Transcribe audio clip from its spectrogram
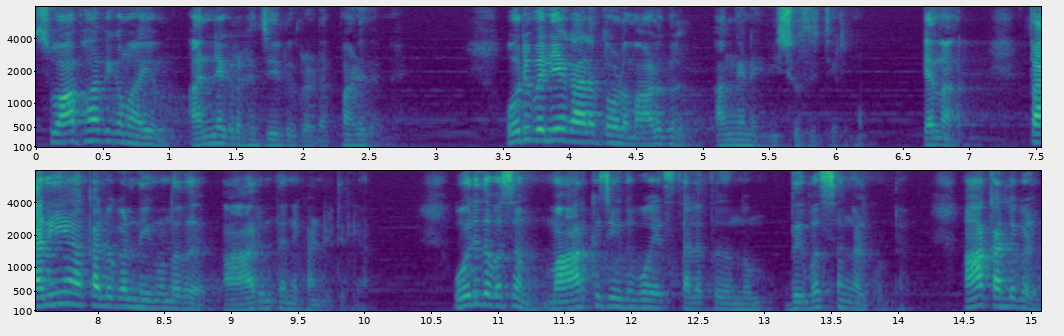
സ്വാഭാവികമായും അന്യഗ്രഹ ജീവികളുടെ പണി തന്നെ. ഒരു വലിയ കാലത്തോളം ആളുകൾ അങ്ങനെ വിശ്വസിച്ചിരുന്നു. എന്നാൽ തനിയെ ആ കല്ലുകൾ നീങ്ങുന്നത് ആരും തന്നെ കണ്ടിട്ടില്ല. ഒരു ദിവസം മാർക്ക് ചെയ്തു പോയ സ്ഥലത്ത് നിന്നും ദിവസങ്ങൾ കൊണ്ട് ആ കല്ലുകൾ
